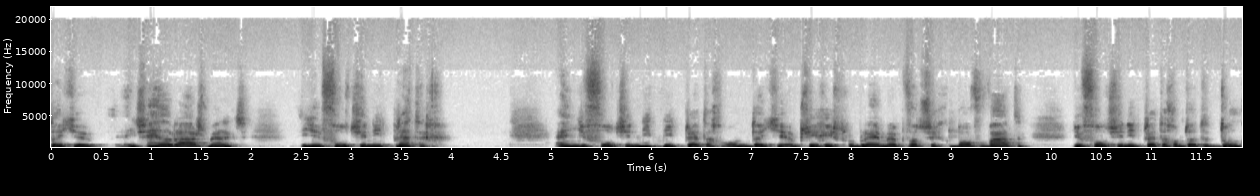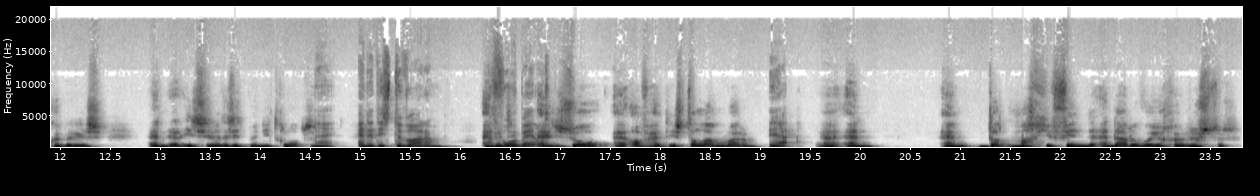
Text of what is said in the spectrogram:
dat je iets heel raars merkt. Je voelt je niet prettig. En je voelt je niet niet prettig omdat je een psychisch probleem hebt wat zich boven water. Je voelt je niet prettig omdat het donkerder is en er iets in het ritme niet klopt. Nee. En het is te warm, En, het, bijvoorbeeld. en zo, eh, of het is te lang warm. ja, Eh, En, en dat mag je vinden en daardoor word je geruster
